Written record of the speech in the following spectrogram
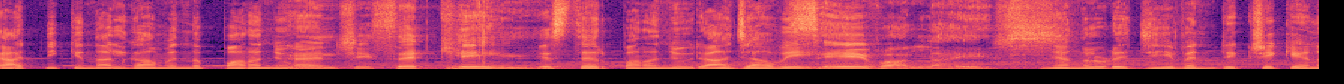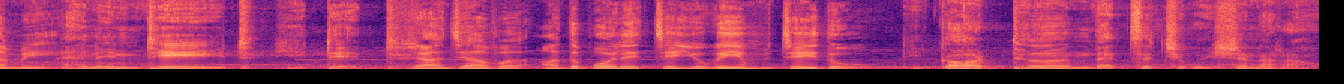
രാജ്ഞിക്ക് നൽകാമെന്ന് പറഞ്ഞു And she said, King, എസ്തേർ പറഞ്ഞു രാജാവേ save our lives. ഞങ്ങളുടെ ജീവൻ രക്ഷിക്കണമേ And indeed, he did. രാജാവ് അതുപോലെ ചെയ്യുകയും ചെയ്തു God turned that situation around.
